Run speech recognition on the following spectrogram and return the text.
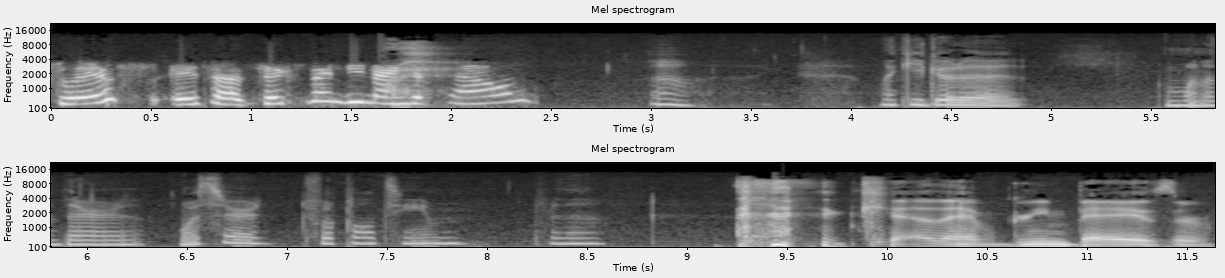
Swiss is at six ninety nine a pound. Oh. Like you go to one of their, what's their football team for them? yeah, they have Green Bay as their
